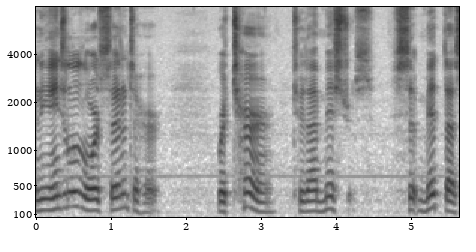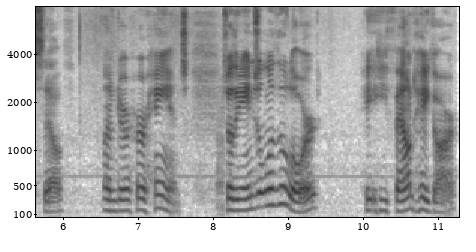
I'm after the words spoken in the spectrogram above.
And the angel of the Lord said unto her, Return to thy mistress, submit thyself under her hands. So the angel of the Lord, he, he found Hagar.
